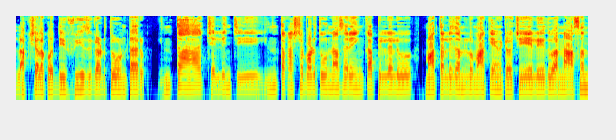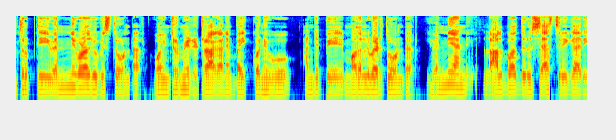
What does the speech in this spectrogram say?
లక్షల కొద్దీ ఫీజు కడుతూ ఉంటారు. ఇంత చెల్లించి ఇంత కష్టపడుతూ ఉన్నా సరే ఇంకా పిల్లలు మా తల్లిదండ్రులు మాకేమిటో చేయలేదు అన్న అసంతృప్తి ఇవన్నీ కూడా చూపిస్తూ ఉంటారు. ఓ ఇంటర్మీడియట్ రాగానే బైక్ కొనివు అని చెప్పి మొదలు పెడుతూ ఉంటారు. ఇవన్నీ అండి. లాల్ బహదూర్ శాస్త్రి గారి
